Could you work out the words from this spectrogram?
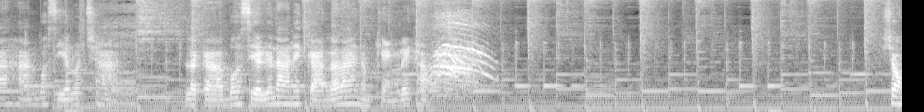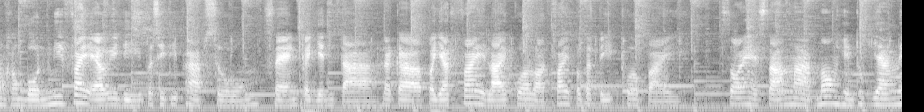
อาหารบ่เสียรสชาติ และก็บ่เสียเวลาในการละลายน้ำแข็งเลยครับ ช่องข้างบนมีไฟ LED ประสิทธิภาพสูง แสงก็เย็นตา และก็ประหยัดไฟหลายกว่าหลอดไฟปกติทั่วไป ซอยให้สามารถมองเห็นทุกอย่างใน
